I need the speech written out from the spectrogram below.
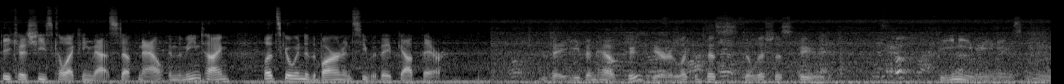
because she's collecting that stuff now. In the meantime, let's go into the barn and see what they've got there. They even have food here. Look at this delicious food. Beanie weenies. Mm.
